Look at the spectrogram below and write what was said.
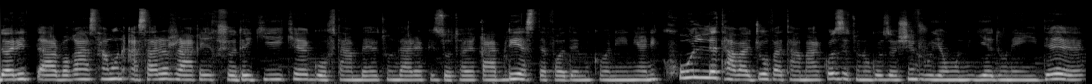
دارید در واقع از همون اثر رقیق شدگی که گفتم بهتون در اپیزودهای قبلی استفاده می‌کنین. یعنی کل توجه و تمرکزتون رو گذاشتین روی اون یه دونه ایده.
